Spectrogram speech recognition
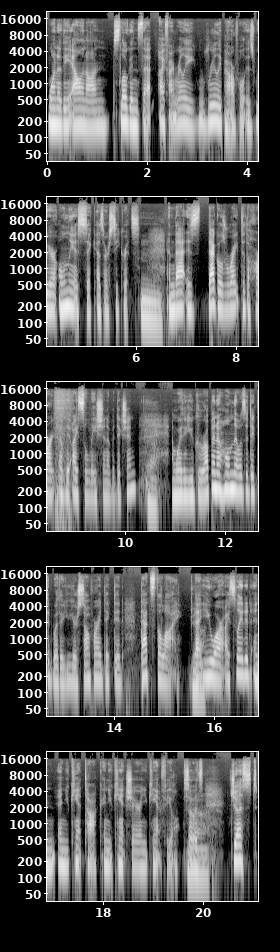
one of the Al-Anon slogans that I find really really powerful is we are only as sick as our secrets. Mm, And that is that goes right to the heart of the isolation of addiction. yeah. And whether you grew up in a home that was addicted, whether you yourself are addicted, that's the lie. That you are isolated and and you can't talk and you can't share and you can't feel. So it's just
